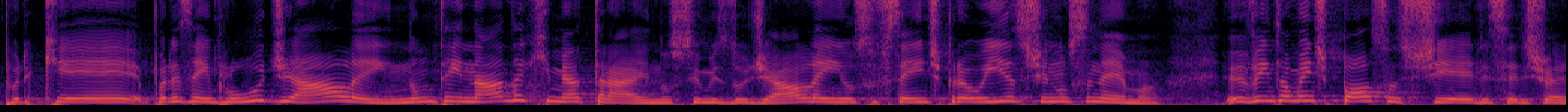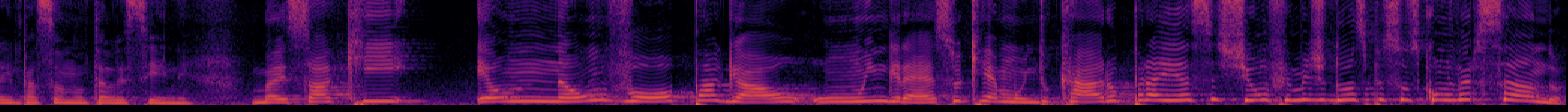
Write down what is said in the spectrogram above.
Porque, por exemplo, o Woody Allen não tem nada que me atrai nos filmes do Woody Allen o suficiente pra eu ir assistir no cinema. Eu eventualmente posso assistir eles se eles estiverem passando no telecine. Mas só que eu não vou pagar um ingresso que é muito caro pra ir assistir um filme de duas pessoas conversando.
